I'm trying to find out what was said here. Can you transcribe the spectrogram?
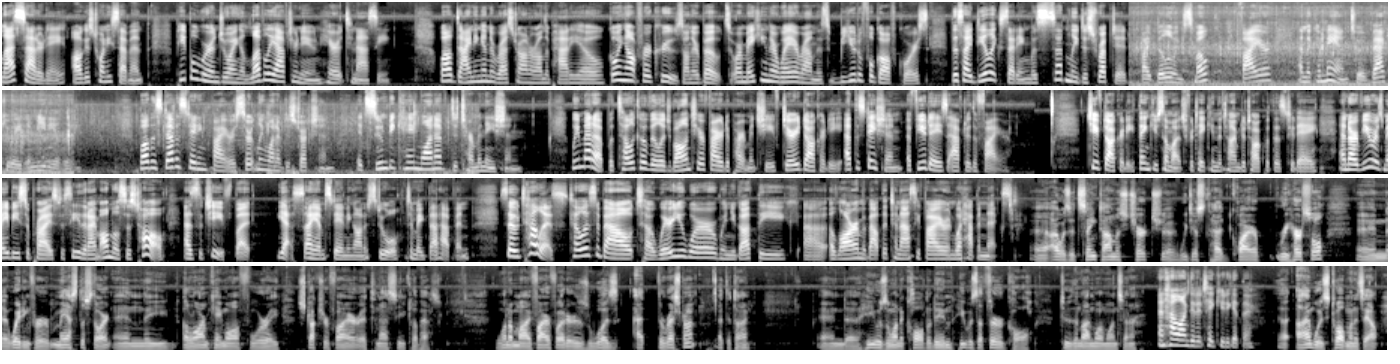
Last Saturday, August 27th, people were enjoying a lovely afternoon here at Tanasi. While dining in the restaurant or on the patio, going out for a cruise on their boats, or making their way around this beautiful golf course, this idyllic setting was suddenly disrupted by billowing smoke, fire, and the command to evacuate immediately. While this devastating fire is certainly one of destruction, it soon became one of determination. We met up with Tellico Village Volunteer Fire Department Chief Jerry Doherty at the station a few days after the fire. Chief Doherty, thank you so much for taking the time to talk with us today. And our viewers may be surprised to see that I'm almost as tall as the chief, but yes, I am standing on a stool to make that happen. So tell us, tell us about uh, where you were when you got the uh, alarm about the Tanasi fire and what happened next. Uh, I was at St. Thomas Church. Uh, we just had choir rehearsal and uh, waiting for mass to start, and the alarm came off for a structure fire at Tanasi Clubhouse. One of my firefighters was at the restaurant at the time, and uh, he was the one that called it in. He was the third call to the 911 center. And how long did it take you to get there? Uh, I was 12 minutes out,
